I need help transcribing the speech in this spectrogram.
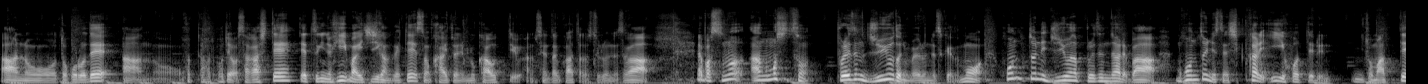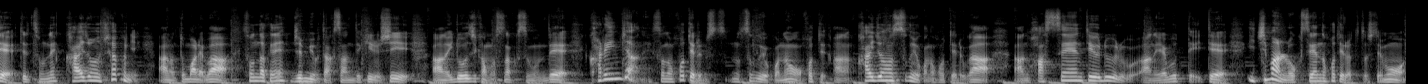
あのところであのホテルを探してで次の日、まあ、1時間かけてその会場に向かうっていうあの選択があったとするんですがやっぱそのあのもしそのプレゼンの重要度にもよるんですけれども、本当に重要なプレゼンであれば、もう本当にですね、しっかりいいホテル泊まって、でそのね、会場の近くにあの泊まれば、そんだけね、準備もたくさんできるし、あの移動時間も少なく済むんで、仮にじゃあね、そのホテルのすぐ横のホテル、あの会場のすぐ横のホテルがあの8000円というルールをあの破っていて、1万6000円のホテルだったとしても、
